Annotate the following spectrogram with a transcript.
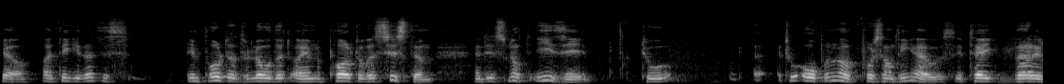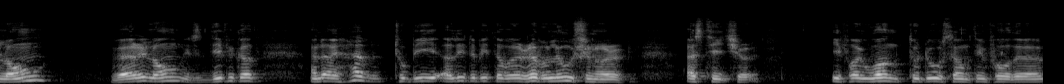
Yeah, I think that is important to know that I am part of a system and it's not easy to uh, to open up for something else. It takes very long, very long, it's difficult and I have to be a little bit of a revolutionary as teacher if I want to do something for the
